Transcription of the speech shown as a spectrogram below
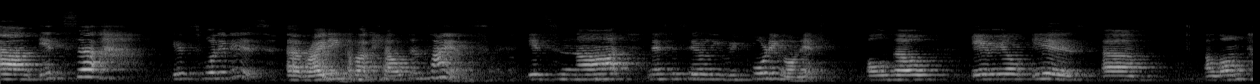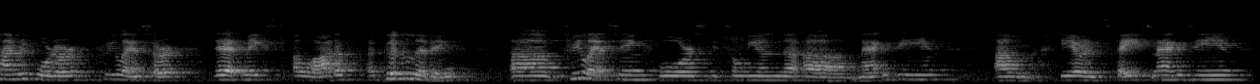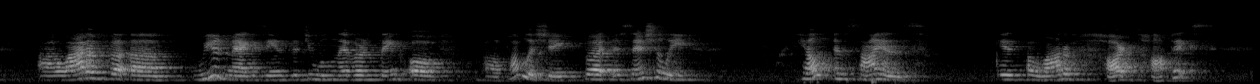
um, it's, uh, it's what it is, uh, writing about health and science. It's not necessarily reporting on it, although Ariel is um, a longtime reporter, freelancer, that makes a lot of a good living um, freelancing for Smithsonian uh, Magazine, um, Air and Space Magazine, a lot of uh, um, weird magazines that you will never think of uh, publishing, but essentially, health and science is a lot of hard topics,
